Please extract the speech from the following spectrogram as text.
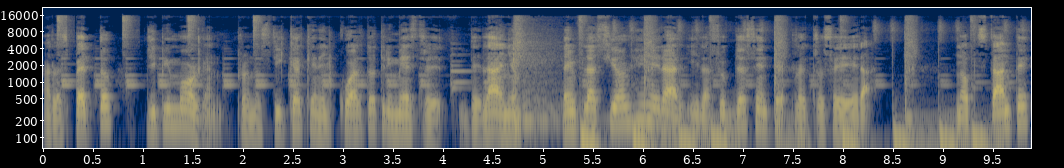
Al respecto, JP Morgan pronostica que en el cuarto trimestre del año la inflación general y la subyacente retrocederá. No obstante,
